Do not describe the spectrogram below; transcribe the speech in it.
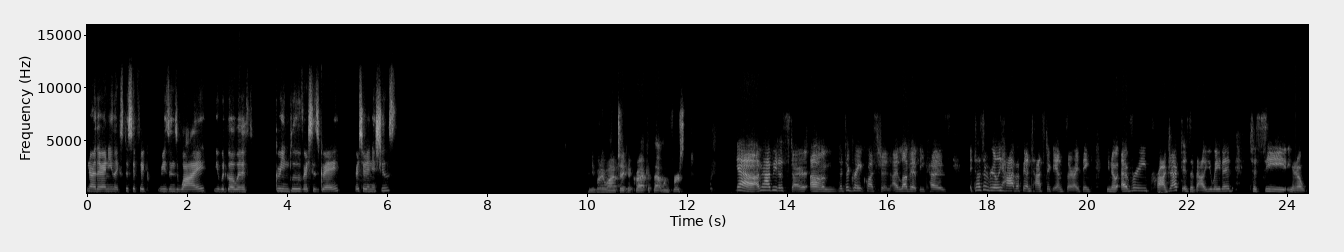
And are there any like specific reasons why you would go with green, blue versus gray for certain issues? Anybody want to take a crack at that one first? Yeah, I'm happy to start. Um, that's a great question. I love it because it doesn't really have a fantastic answer. I think, you know, every project is evaluated to see, you know,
